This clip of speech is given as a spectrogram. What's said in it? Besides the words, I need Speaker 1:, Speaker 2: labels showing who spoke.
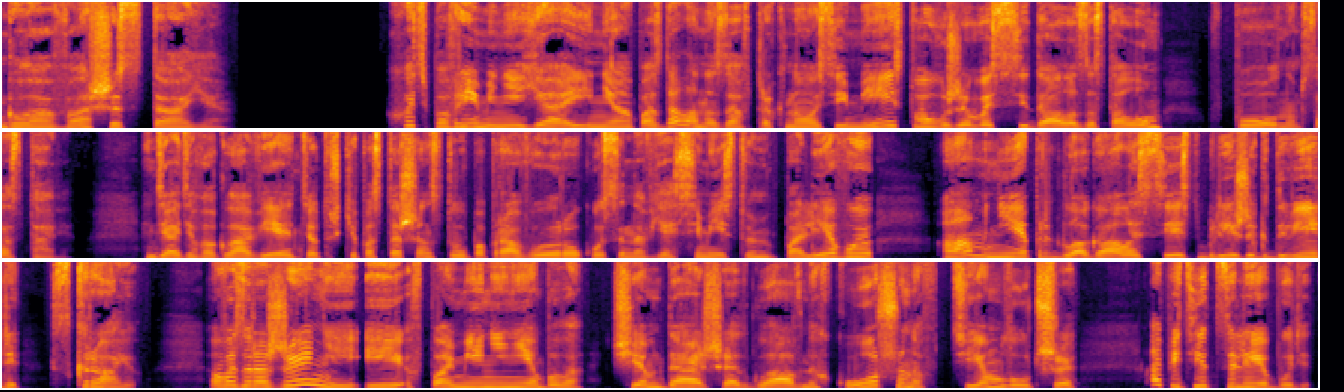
Speaker 1: Глава шестая. Хоть по времени я и не опоздала на завтрак, но семейство уже восседало за столом в полном составе. Дядя во главе, тетушки по старшинству по правую руку, сыновья с семействами по левую, а мне предлагалось сесть ближе к двери с краю. Возражений и в помине не было. Чем дальше от главных коршунов, тем лучше. Аппетит целее будет.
